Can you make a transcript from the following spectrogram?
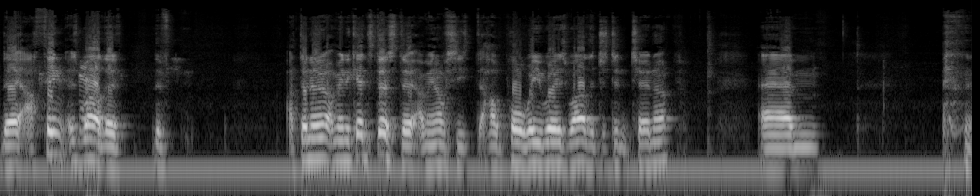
They, I think as well they've, they've I don't know. I mean, against us, they, I mean, obviously how poor we were as well. They just didn't turn up. Um,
